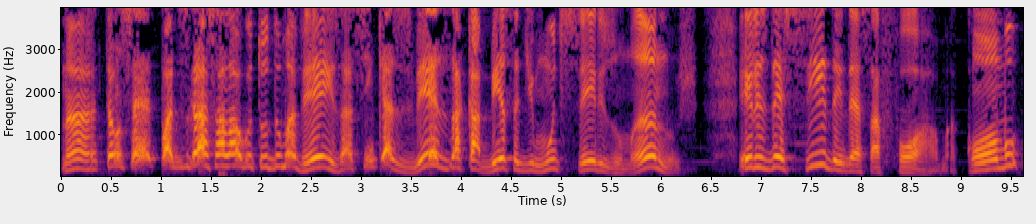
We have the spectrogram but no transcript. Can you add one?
Né? então você pode desgraçar logo tudo de uma vez. Assim que às vezes a cabeça de muitos seres humanos, eles decidem dessa forma. Como,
